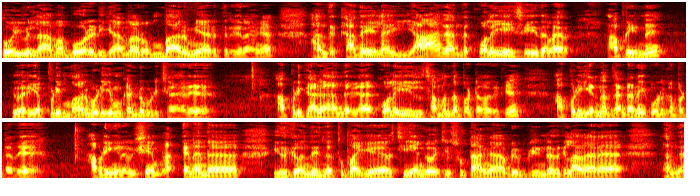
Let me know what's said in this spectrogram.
தொய்வு இல்லாமல் போர் அடிக்காமல் ரொம்ப அருமையாக எடுத்திருக்கிறாங்க. அந்த கதையில் யார் அந்த கொலையை செய்தவர் அப்படின்னு இவர் எப்படி மறுபடியும் கண்டுபிடிச்சாரு? அப்படி க அந்த க- கொலையில் சம்மந்தப்பட்டவருக்கு அப்படி என்ன தண்டனை கொடுக்கப்பட்டது? அப்படிங்கிற விஷயம்லாம். ஏன்னா இந்த இதுக்கு வந்து இந்த துப்பாக்கியை வச்சு எங்கே வச்சு சுட்டாங்க? அப்படி இப்படின்றதுக்கெல்லாம் வேற அந்த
